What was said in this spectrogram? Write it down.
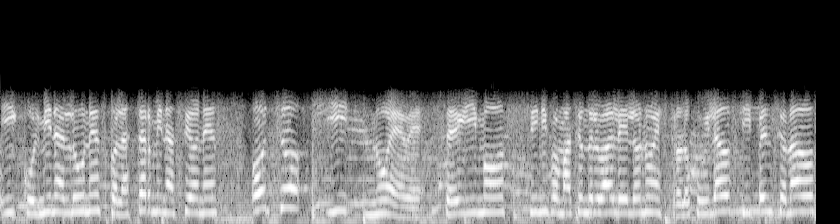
y culmina el lunes con las terminaciones 8 y 9. Seguimos sin información del Vale Lo Nuestro. Los jubilados y pensionados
